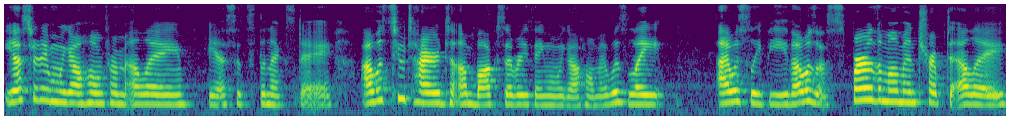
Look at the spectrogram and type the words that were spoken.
yesterday when we got home from LA, yes, it's the next day. I was too tired to unbox everything when we got home. It was late. I was sleepy. That was a spur of the moment trip to LA.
